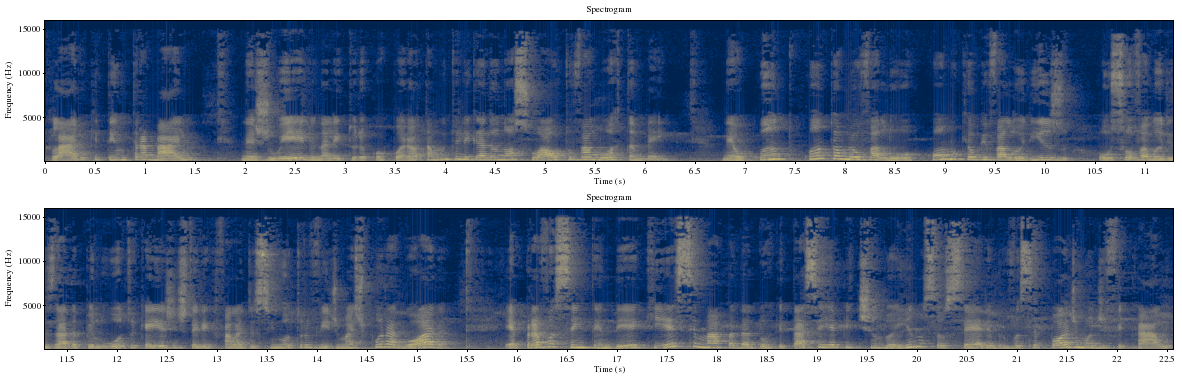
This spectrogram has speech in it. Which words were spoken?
Claro que tem um trabalho, né? Joelho na leitura corporal está muito ligado ao nosso alto valor também, né? O quanto, quanto é o meu valor, como que eu me valorizo, ou sou valorizada pelo outro, que aí a gente teria que falar disso em outro vídeo. Mas por agora é para você entender que esse mapa da dor que está se repetindo aí no seu cérebro, você pode modificá-lo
